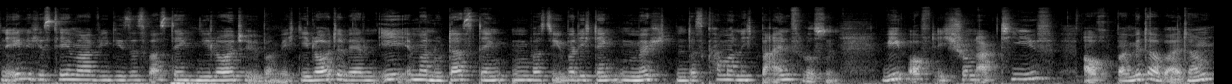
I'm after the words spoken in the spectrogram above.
ein ähnliches Thema wie dieses, was denken die Leute über mich. Die Leute werden eh immer nur das denken, was sie über dich denken möchten. Das kann man nicht beeinflussen. Wie oft ich schon aktiv auch bei Mitarbeitern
